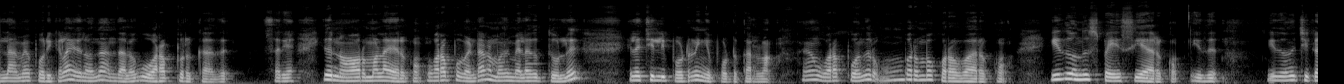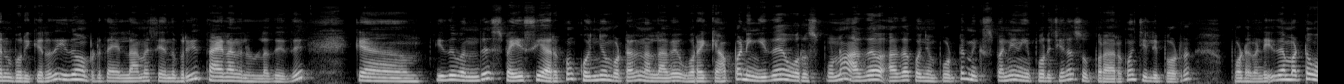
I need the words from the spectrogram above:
எல்லாமே பொரிக்கலாம். இதில் வந்து அந்த அளவுக்கு உரப்பு இருக்காது. சரியா? இது நார்மலாக இருக்கும். உரப்பு வேண்டாம் நம்ம வந்து மிளகுத்தூள் இல்லை சில்லி பவுடர் நீங்கள் போட்டுக்கரலாம். உரப்பு வந்து ரொம்ப ரொம்ப குறைவாக இருக்கும். இது வந்து ஸ்பைஸியாக இருக்கும் இது. இது வந்து சிக்கன் பொரிக்கிறது இதுவும் அப்படி தான் எல்லாமே சேர்ந்து பொரிக்கிறது தாய்லாந்தில் உள்ளது இது. இது வந்து ஸ்பைஸியாக இருக்கும். கொஞ்சம் போட்டாலும் நல்லாவே உரைக்கும். அப்போ நீங்கள் இதை ஒரு ஸ்பூனும் அதை அதை கொஞ்சம் போட்டு மிக்ஸ் பண்ணி நீங்கள் பொரிச்சிங்கன்னா சூப்பராக இருக்கும். சில்லி பவுட்ரு போட வேண்டியது இதை மட்டும்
